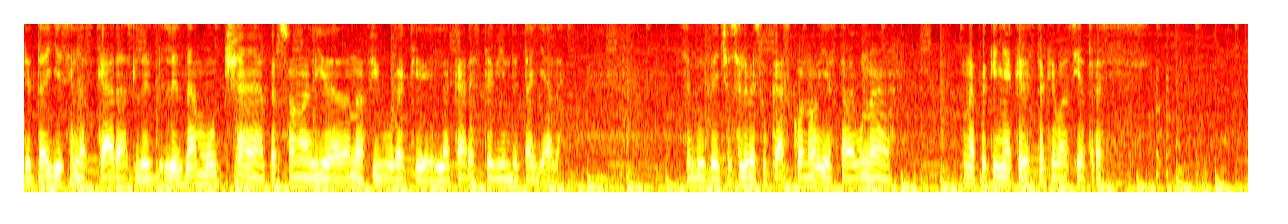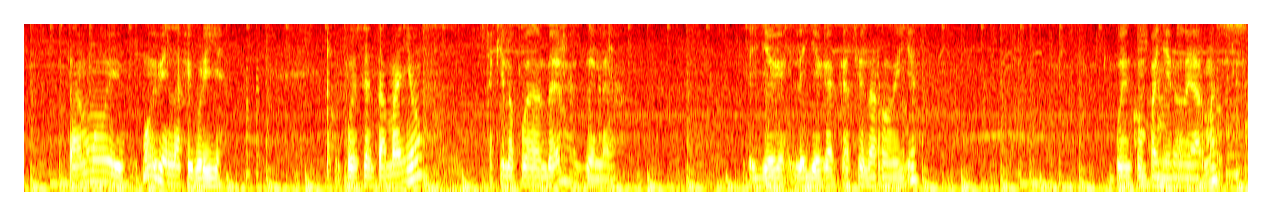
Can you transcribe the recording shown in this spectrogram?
detalles en las caras, les, les da mucha personalidad a una figura que la cara esté bien detallada de hecho se le ve su casco, ¿no? Y está una, una pequeña cresta que va hacia atrás. Está muy, muy bien la figurilla. Pues el tamaño, aquí lo pueden ver, es de la... Le llega, le llega casi a la rodilla. Buen compañero de armas.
